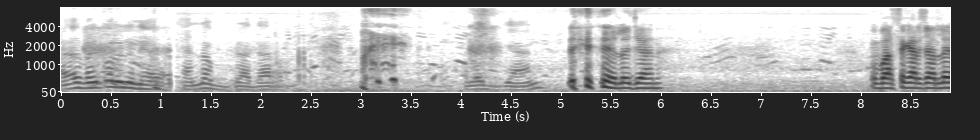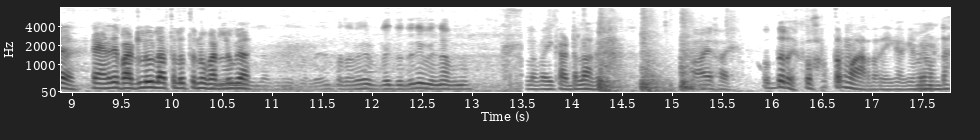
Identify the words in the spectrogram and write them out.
ਆਇਆ ਭਾਈ ਕੋਲ ਲੈਣੇ ਆਇਆ ਹੈਲੋ ਬ੍ਰਦਰ ਹੈਲੋ ਜਾਨ ਹੈਲੋ ਜਾਨ ਉਹ ਬੱਸ ਕਰ ਚੱਲ। ਰਹਿਣ ਦੇ ਵੱਢ ਲੂ ਲੱਤ ਲੁੱਤ ਨੂੰ ਫੜ ਲੂਗਾ ਪਤਾ ਫਿਰ ਬਈ ਦੁੱਧ ਨਹੀਂ ਮਿਲਣਾ ਮੈਨੂੰ। ਲੈ ਬਾਈ ਕੱਢ ਲਾ ਫਿਰ। ਹਾਏ ਹਾਏ ਉਧਰ ਦੇਖੋ ਹੱਥ ਮਾਰਦਾ ਦੇਖਾ ਕਿਵੇਂ ਮੁੰਡਾ।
